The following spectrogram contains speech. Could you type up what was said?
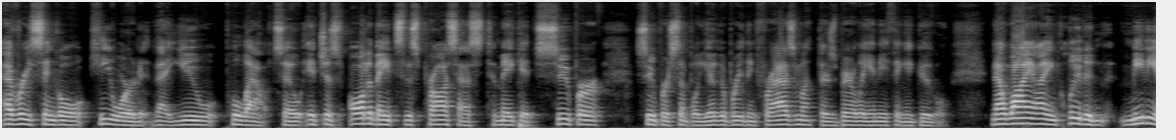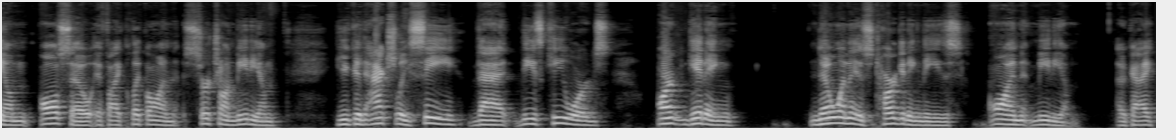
every single keyword that you pull out. So it just automates this process to make it super, super simple. Yoga breathing for asthma, there's barely anything in Google. Now, why I included Medium also, if I click on search on Medium, you can actually see that these keywords aren't getting, no one is targeting these on Medium. Okay.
